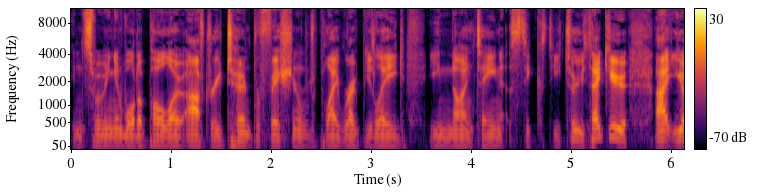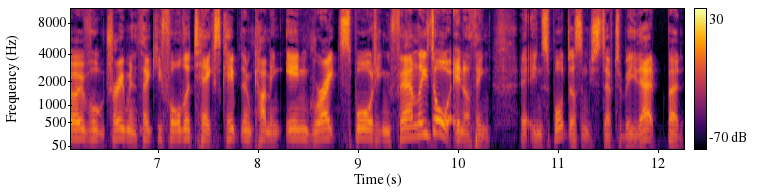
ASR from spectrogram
in swimming and water polo after he turned professional to play rugby league in 1962. Thank you, uh, Yovel Treeman. Thank you for all the texts. Keep them coming in. Great sporting families or anything in sport. Doesn't just have to be that. But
